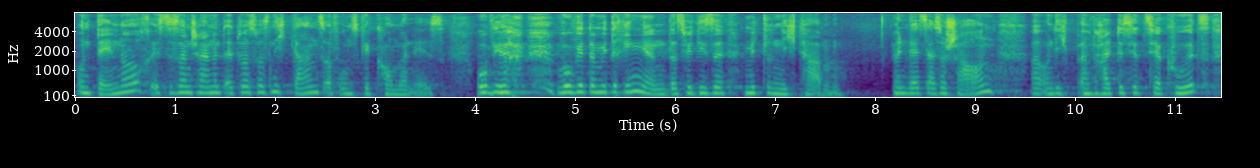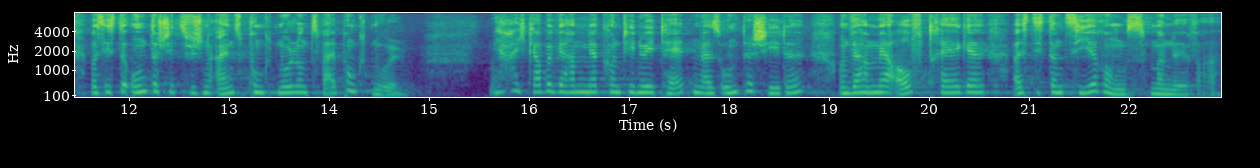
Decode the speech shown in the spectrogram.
und dennoch ist es anscheinend etwas, was nicht ganz auf uns gekommen ist, wo wir, wo wir damit ringen, dass wir diese Mittel nicht haben. Wenn wir jetzt also schauen, äh, und ich äh, halte es jetzt sehr kurz, was ist der Unterschied zwischen 1.0 und 2.0? Ja, ich glaube, wir haben mehr Kontinuitäten als Unterschiede und wir haben mehr Aufträge als Distanzierungsmanöver.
